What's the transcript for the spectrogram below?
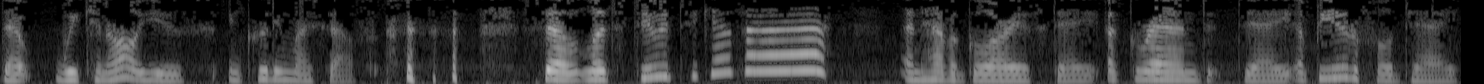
that we can all use, including myself. so let's do it together and have a glorious day, a grand day, a beautiful day,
